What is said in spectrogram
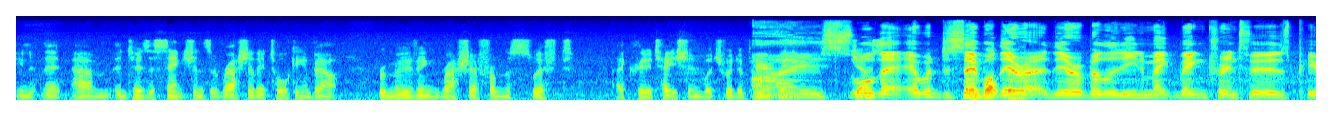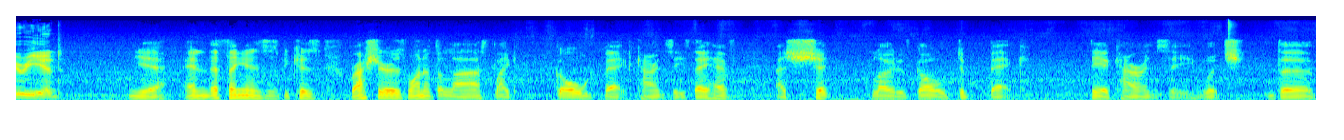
you know that um, in terms of sanctions of Russia, they're talking about removing Russia from the SWIFT accreditation, which would apparently I saw just- that it would disable their uh, their ability to make bank transfers. Period. Yeah, and the thing is, is because Russia is one of the last like gold-backed currencies. They have a shit load of gold to back their currency, which the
